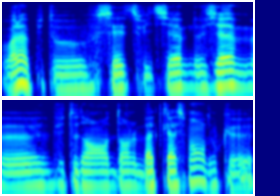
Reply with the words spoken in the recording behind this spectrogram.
voilà, plutôt 7, 8e, 9e, plutôt dans, dans le bas de classement. Donc, euh,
